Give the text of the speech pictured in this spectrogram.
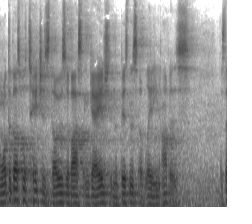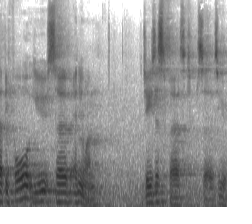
And what the gospel teaches those of us engaged in the business of leading others is that before you serve anyone, Jesus first serves you.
